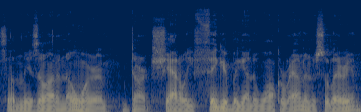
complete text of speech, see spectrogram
Suddenly, as though out of nowhere, a dark, shadowy figure began to walk around in the solarium.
